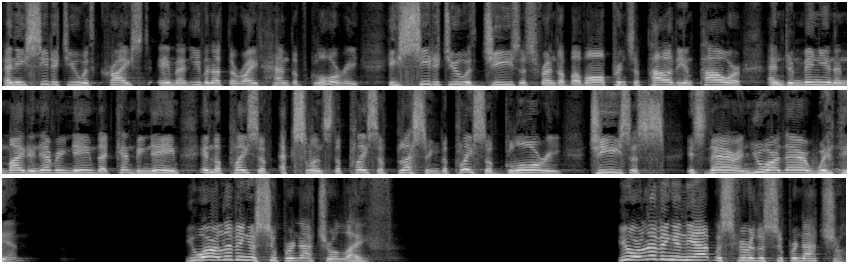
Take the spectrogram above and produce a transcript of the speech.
And He seated you with Christ, amen, even at the right hand of glory. He seated you with Jesus, friend, above all principality and power and dominion and might and every name that can be named in the place of excellence, the place of blessing, the place of glory. Jesus is there, and you are there with Him. You are living a supernatural life. You are living in the atmosphere of the supernatural.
